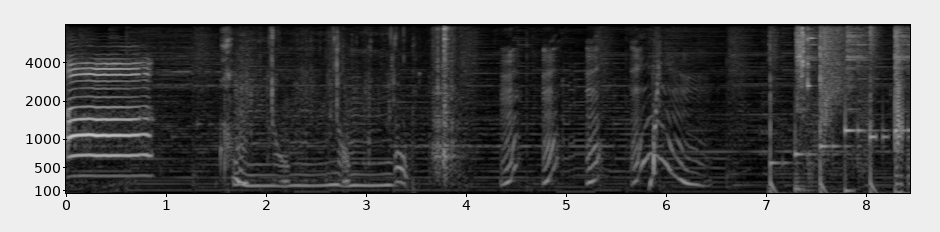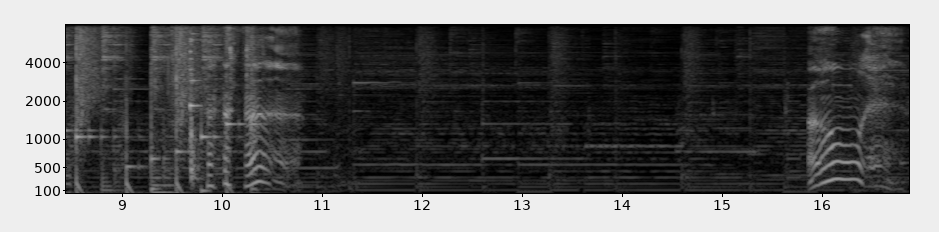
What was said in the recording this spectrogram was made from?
아. 음, 음, 음, 오. 응? 응? 응? 응? Oh, eh.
